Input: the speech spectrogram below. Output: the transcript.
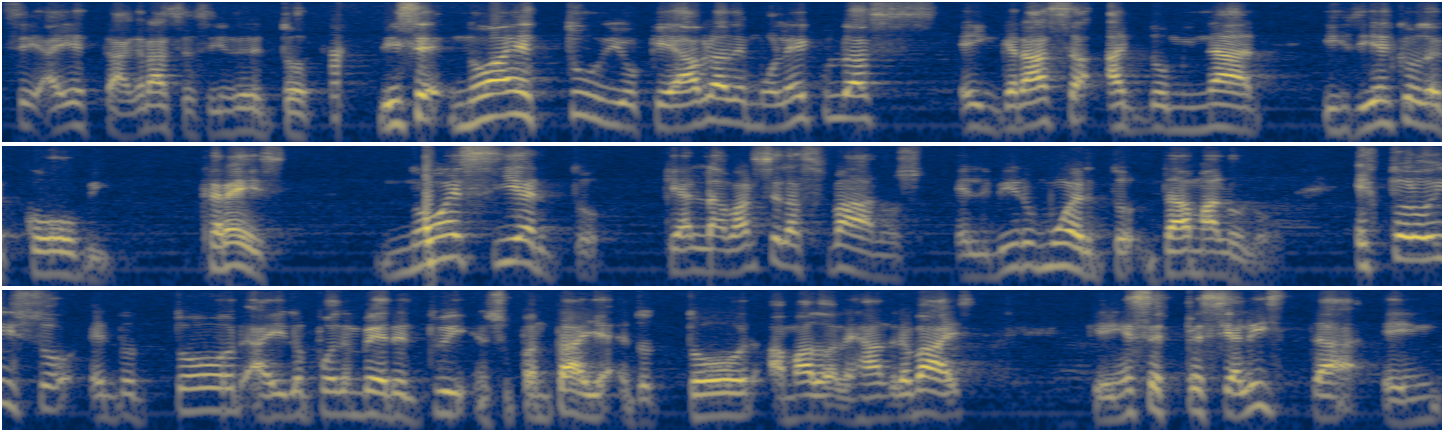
Sí, ahí está, gracias, señor director. Dice, no hay estudio que habla de moléculas en grasa abdominal y riesgo de COVID. ¿Crees? No es cierto que al lavarse las manos el virus muerto da mal olor. Esto lo hizo el doctor, ahí lo pueden ver el tweet en su pantalla, el doctor Amado Alejandro Valls, que es especialista en,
